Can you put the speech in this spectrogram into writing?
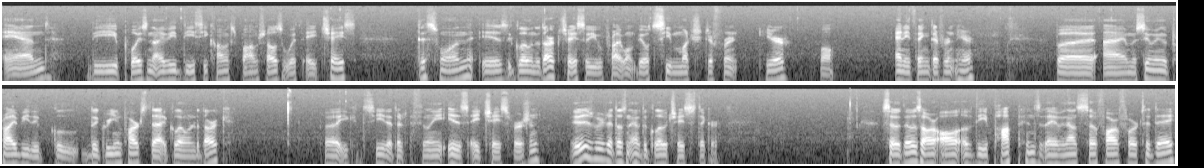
And the Poison Ivy DC Comics Bombshells with a chase. This one is glow in the dark chase so you probably won't be able to see much different here. Well, anything different here. but I'm assuming it would probably be the the green parts that glow in the dark. But you can see that there definitely is a chase version. It is weird it doesn't have the glow chase sticker. So those are all of the pop pins that they have announced so far for today.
